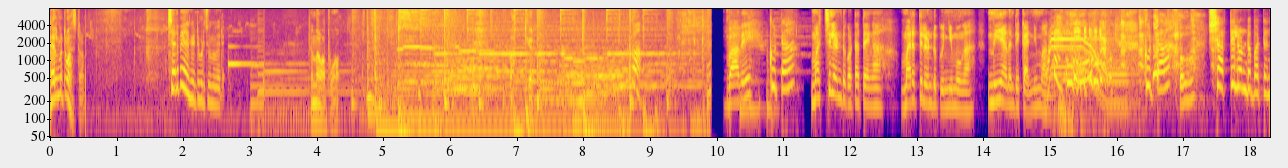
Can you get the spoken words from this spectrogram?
ഹെൽമെറ്റ് മസ്റ്റാണ് ചിലപ്പോ ഞാൻ കെട്ടിപ്പിടിച്ചൊന്നും വരും. എന്നാ വാ, പോവാം. വാവേ കുട്ടാ. മച്ചിലുണ്ട് കൊട്ടത്തേങ്ങ മരത്തിലുണ്ട് കുഞ്ഞിമൂങ്ങ നീയാണ് എന്റെ കന്നിമാങ്ങ കുട്ടാ ഷർട്ടിലുണ്ട് ബട്ടൺ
